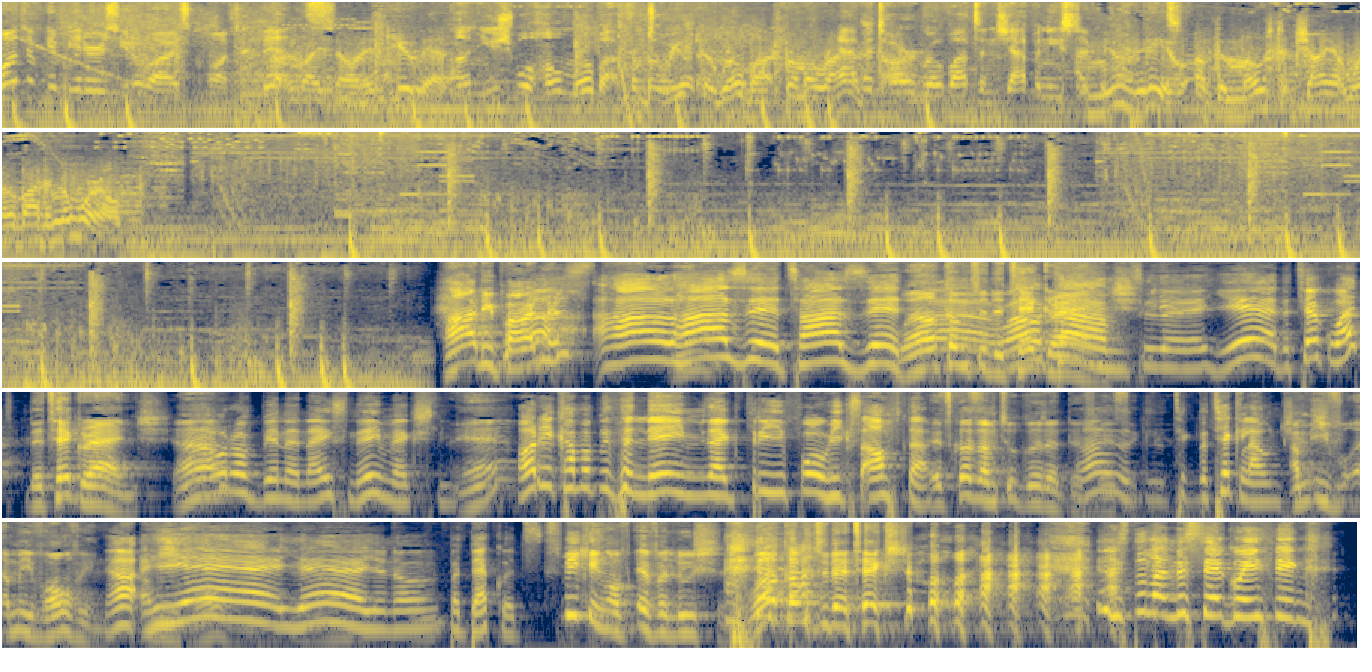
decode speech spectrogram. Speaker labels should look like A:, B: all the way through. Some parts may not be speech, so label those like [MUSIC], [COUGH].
A: Quantum computers utilize quantum
B: otherwise
A: bits.
B: known as qubits.
A: Unusual home robot from
B: The
A: Toyota.
B: robot from Orion
A: Avatar robots and Japanese
B: A new video of the most giant robot in the world.
C: Howdy, partners.
D: How, how's it? How's it?
C: Welcome to the Tech
D: welcome
C: Ranch.
D: to the yeah, the tech what?
C: the Tech Ranch.
D: That would have been a nice name actually.
C: Yeah?
D: How do you come up with a name like three, four weeks after?
C: It's because I'm too good at this.
D: Ah, the, tech- the tech lounge.
C: I'm, ev- I'm evolving.
D: Ah,
C: I'm evolving.
D: yeah, yeah, you know, but backwards.
C: Speaking of evolution, welcome to the Tech Show. [LAUGHS]
D: You're still on the Segway thing. [LAUGHS]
